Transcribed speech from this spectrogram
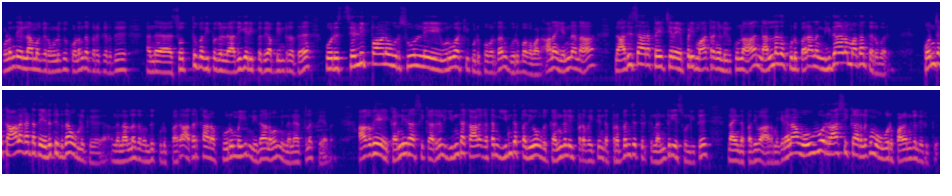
குழந்தை இல்லாமல் இருக்கிறவங்களுக்கு குழந்தை பிறக்கிறது அந்த சொத்து மதிப்புகள் அதிகரிப்பது அப்படின்றத ஒரு செழிப்பான ஒரு சூழ்நிலையை உருவாக்கி கொடுப்பவர் தான் குரு பகவான். ஆனால் என்னென்னா இந்த அதிசார பயிற்சியில் எப்படி மாற்றங்கள் இருக்குன்னா நல்லதை கொடுப்பாரு ஆனால் நிதானமாக தான் தருவார். கொஞ்சம் காலகட்டத்தை எடுத்துகிட்டு தான் உங்களுக்கு அந்த நல்லதை வந்து கொடுப்பாரு. அதற்கான பொறுமையும் நிதானமும் இந்த நேரத்தில் தேவை. ஆகவே கன்னிராசிக்காரர்கள் இந்த காலகட்டம் இந்த பதிவை உங்கள் கண்களில் பட வைத்து இந்த பிரபஞ்சத்திற்கு நன்றியை சொல்லிட்டு நான் இந்த பதிவை ஆரம்பிக்கிறேன். ஏன்னா ஒவ்வொரு ராசிக்காரர்களுக்கும் ஒவ்வொரு பலன்கள் இருக்குது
